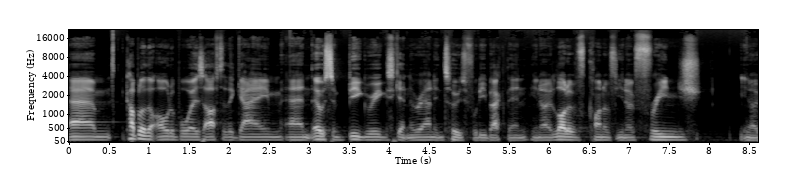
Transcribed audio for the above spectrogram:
Um, a couple of the older boys after the game, and there was some big rigs getting around in twos footy back then. You know, a lot of kind of you know fringe, you know,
